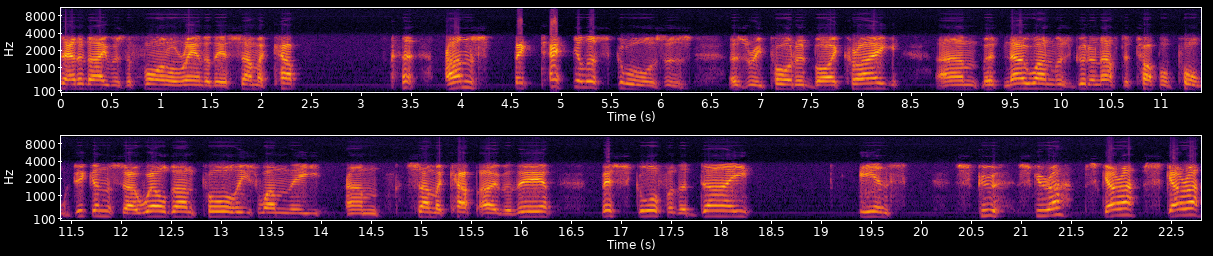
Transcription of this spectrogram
Saturday was the final round of their Summer Cup. Unspectacular scores, as, as reported by Craig. Um, but no one was good enough to topple Paul Dickens. So well done, Paul. He's won the um, Summer Cup over there. Best score for the day, Ian Skura, Skura, Skura,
